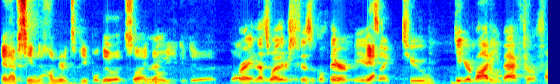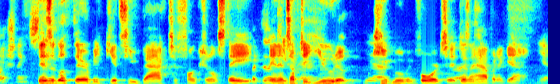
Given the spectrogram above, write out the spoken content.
and I've seen hundreds of people do it, so I Mhm. know you could do it. But- Right, and that's why there's physical therapy. It's like to get your body back to a functioning state. Physical therapy gets you back to functional state, But it and it's keep up to you you to Yeah. keep moving forward so it doesn't happen again. Yeah.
